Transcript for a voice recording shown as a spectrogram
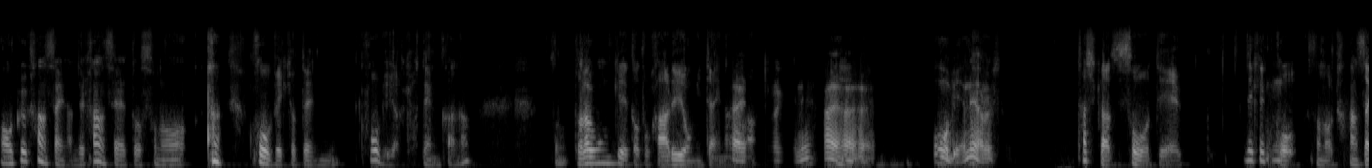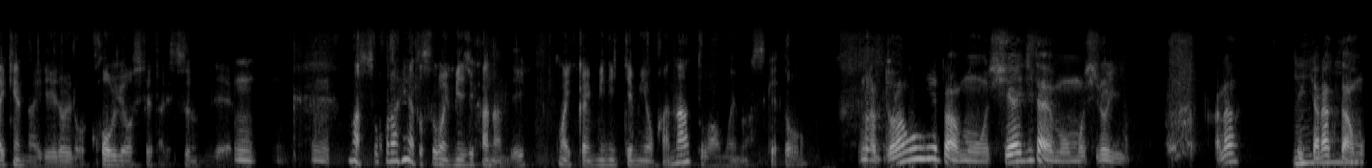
僕関西なんで、関西だとその、神戸拠点、神戸が拠点かな？そのドラゴンゲートとかあるよみたいなのが、はい。ね、はいはいはい。神戸やね、あの人。確かそうで、で、結構、その関西圏内でいろいろ興行してたりするんで、うんうんまあそこら辺だとすごい身近なんで、まあ一回見に行ってみようかなとは思いますけど。まあ、ドラゴンゲートはもう試合自体も面白いかな。で、キャラクターも、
